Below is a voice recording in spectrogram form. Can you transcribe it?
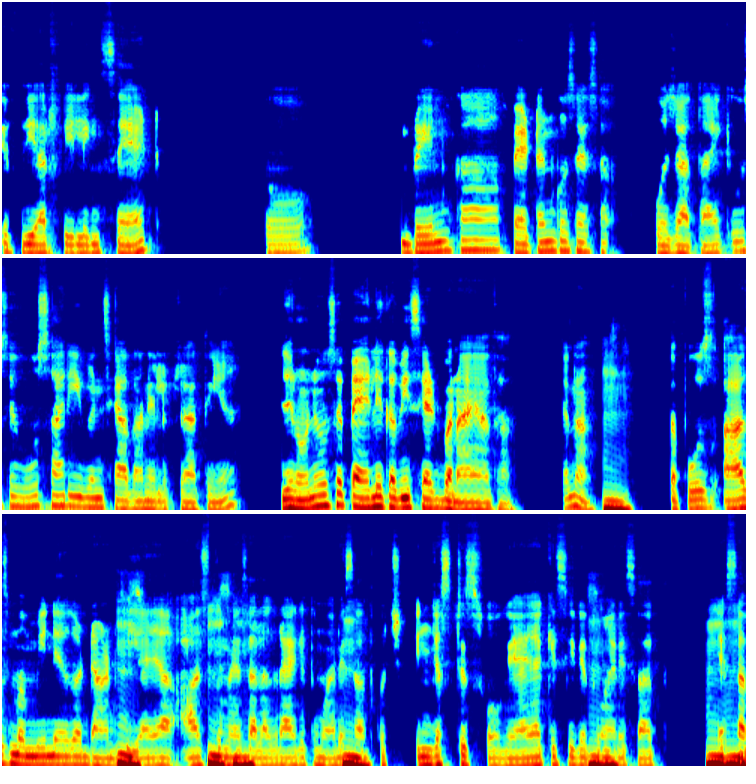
if we are feeling sad तो ब्रेन का पैटर्न कुछ ऐसा हो जाता है कि उसे वो सारी इवेंट्स याद आने लग जाती हैं जिन्होंने उसे पहले कभी सेट बनाया था है ना? हम्म। सपोज़ आज मम्मी ने अगर डांट हम्म, दिया या आज हम्म, तुम्हें ऐसा हम्म, लग रहा है कि तुम्हारे साथ कुछ इनजस्टिस हो गया या किसी ने तुम्हारे साथ ऐसा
